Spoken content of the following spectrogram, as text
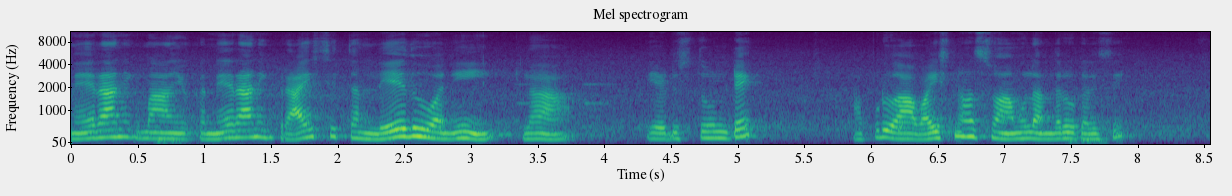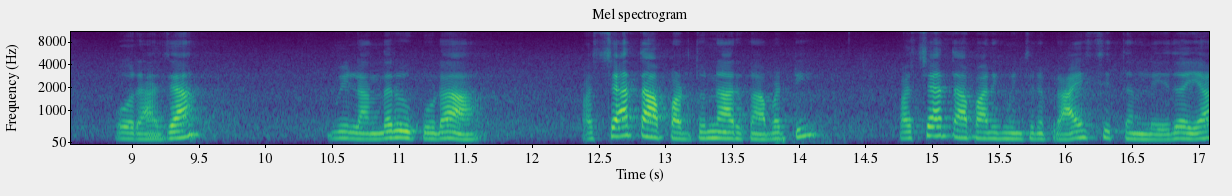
నేరానికి మా యొక్క నేరానికి ప్రాయశ్చిత్తం లేదు అని ఇట్లా ఏడుస్తూ ఉంటే అప్పుడు ఆ వైష్ణవ స్వాములు అందరూ కలిసి ఓ రాజా వీళ్ళందరూ కూడా పశ్చాత్తాపడుతున్నారు కాబట్టి పశ్చాత్తాపానికి మించిన ప్రాయశ్చిత్తం లేదయ్యా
